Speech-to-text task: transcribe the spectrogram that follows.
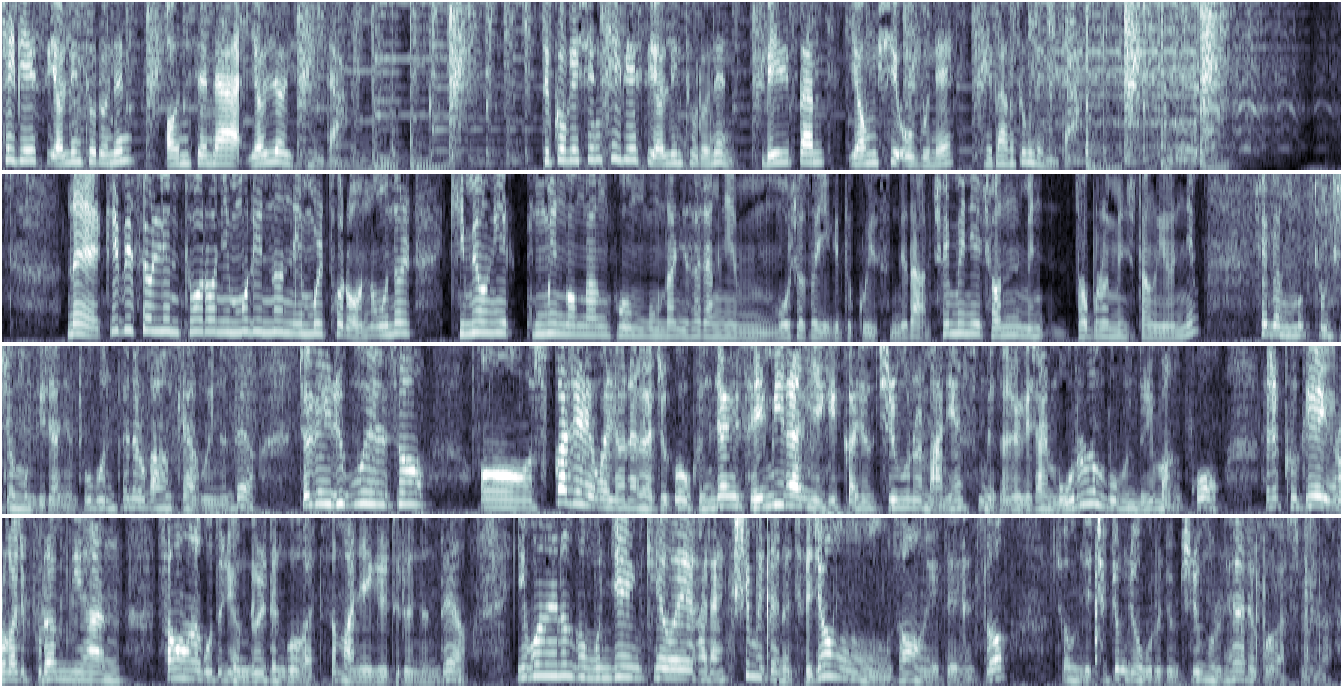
KBS 열린 토론은 언제나 열려 있습니다. 듣고 계신 KBS 열린 토론은 매일 밤 0시 5분에 재방송됩니다. 네, KBS 열린 토론 인물 있는 인물 토론 오늘 김영익 국민건강보험공단 이사장님 모셔서 얘기 듣고 있습니다. 최민희 전 민, 더불어민주당 의원님, 최병묵 정치전문기자님 두 분 패널과 함께 하고 있는데요. 저희가 일부에서 어, 수가제에 관련해 가지고 굉장히 세밀한 얘기까지도 질문을 많이 했습니다. 저게 잘 모르는 부분들이 많고 사실 그게 여러 가지 불합리한 상황하고도 연결된 것 같아서 많이 얘기를 드렸는데요. 이번에는 그 문재인 케어의 가장 핵심이 되는 재정 상황에 대해서 좀 이제 집중적으로 좀 질문을 해야 될 것 같습니다.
